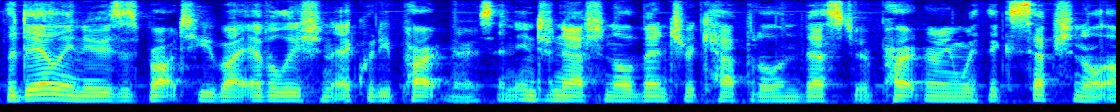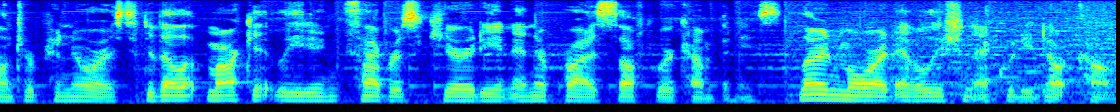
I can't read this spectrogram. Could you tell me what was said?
The daily news is brought to you by Evolution Equity Partners, an international venture capital investor partnering with exceptional entrepreneurs to develop market leading cybersecurity and enterprise software companies. Learn more at evolutionequity.com.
